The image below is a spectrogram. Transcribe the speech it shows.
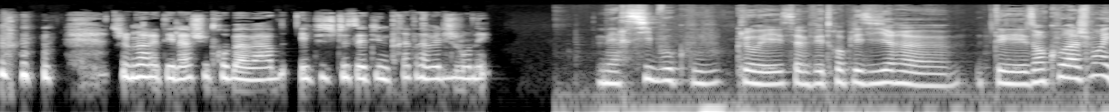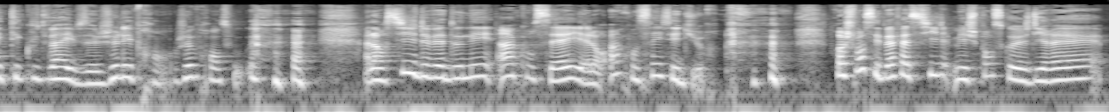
je vais m'arrêter là, je suis trop bavarde. Et puis, je te souhaite une très très belle journée. Merci beaucoup, Chloé. Ça me fait trop plaisir. Euh, tes encouragements et tes coups de vibes, je les prends. Je prends tout. alors, si je devais donner un conseil, alors un conseil, c'est dur. Franchement, c'est pas facile, mais je pense que je dirais,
